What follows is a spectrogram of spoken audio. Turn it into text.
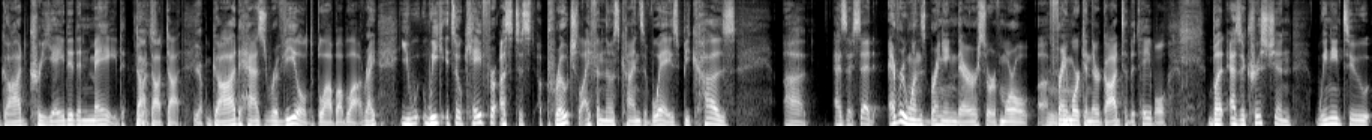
God created and made. Dot Yes. dot dot. Yep. God has revealed. Blah blah blah. Right? You we. It's okay for us to approach life in those kinds of ways because. Uh, as I said, everyone's bringing their sort of moral uh, Mm-hmm. framework and their God to the table. But as a Christian, we need to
